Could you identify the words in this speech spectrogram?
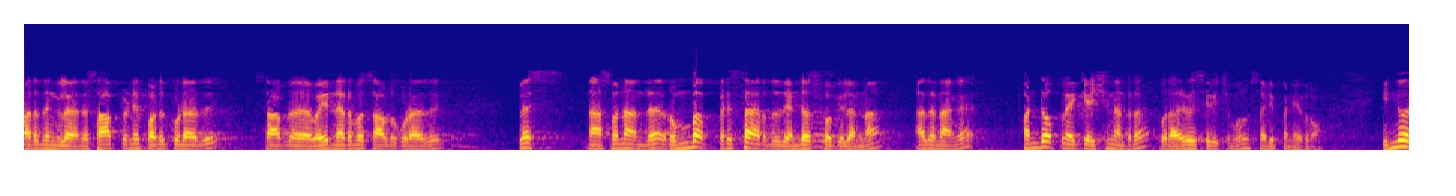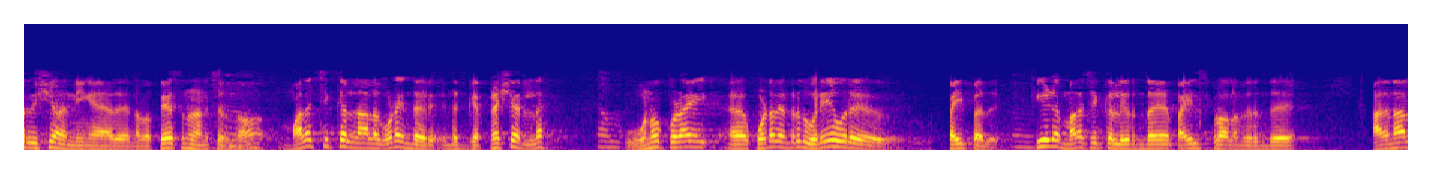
மருந்துங்களை அந்த சாப்பிட்டோன்னே படுக்கூடாது சாப்பிட வயிறு நிரம்ப சாப்பிடக்கூடாது. பிளஸ் நான் சொன்ன அந்த ரொம்ப பெருசா இருந்தது எண்டோஸ்கோப்பிலன்னா அதை நாங்க ஃபண்டோப்ளைகேஷன் என்ற ஒரு அறுவை சிகிச்சை மூலம் சரி பண்ணிடுறோம். இன்னொரு விஷயம் நீங்க அதை நம்ம பேசணும்னு நினைச்சிருந்தோம். மலச்சிக்கல்னால கூட இந்த இந்த பிரஷர் இல்ல. உணவு குழாய் குடல்ன்றது ஒரே ஒரு பைப் அது. கீழே மலச்சிக்கல் இருந்து பைல்ஸ் ப்ராப்ளம் இருந்து அதனால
